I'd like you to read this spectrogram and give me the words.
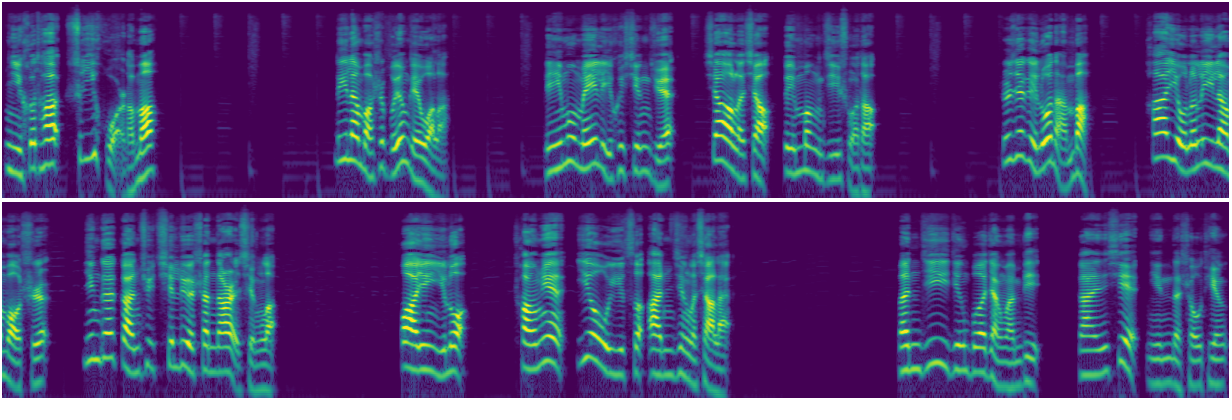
你和他是一伙的吗？力量宝石不用给我了。李牧没理会星爵，笑了笑，对梦姬说道：“直接给罗南吧，他有了力量宝石，应该敢去侵略山达尔星了。”话音一落，场面又一次安静了下来。本集已经播讲完毕，感谢您的收听。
